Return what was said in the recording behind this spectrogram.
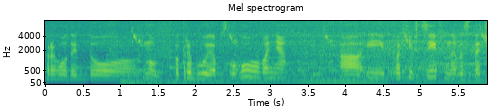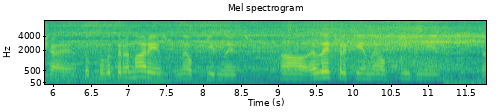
приводить до ну, потребує обслуговування, а, і фахівців не вистачає. Тобто ветеринарії необхідні, електрики необхідні, е,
